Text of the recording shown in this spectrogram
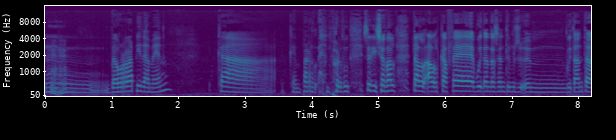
mm, veu ràpidament que, que hem, perdut, hem perdut... És a dir, això del, del el cafè 80 cèntims, em, 80,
